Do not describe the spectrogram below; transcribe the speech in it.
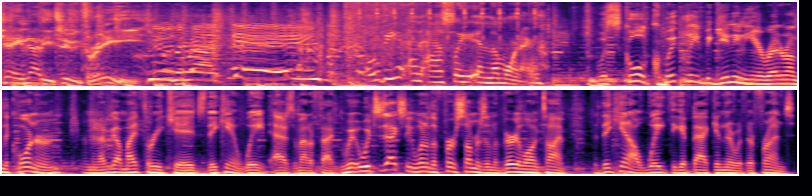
K92 3. Doing the right thing. Obie and Ashley in the morning. With school quickly beginning here right around the corner, I mean, I've got my three kids. They can't wait, as a matter of fact, which is actually one of the first summers in a very long time that they cannot wait to get back in there with their friends.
